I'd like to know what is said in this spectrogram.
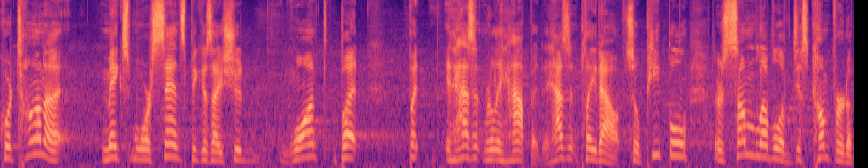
Cortana makes more sense because I should want, but but it hasn't really happened. It hasn't played out. So people, there's some level of discomfort of,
